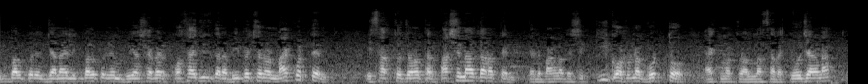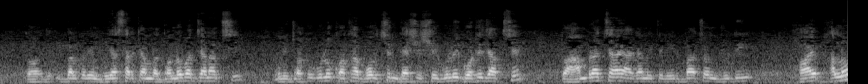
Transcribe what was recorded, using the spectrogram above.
ইকবাল করে, জেনারেল ইকবাল করিম ভুয়া সাহেবের কথায় যদি তারা বিবেচনা না করতেন, এই ছাত্র জনতার পাশে না দাঁড়াতেন, তাহলে বাংলাদেশে কি ঘটনা ঘটতো একমাত্র আল্লাহ ছাড়া কেউ জানে না। তো ইকবাল করিম ভুয়া স্যারকে আমরা ধন্যবাদ জানাচ্ছি। উনি যতগুলো কথা বলছেন, দেশে সেগুলোই ঘটে যাচ্ছে। তো আমরা চাই আগামীতে নির্বাচন যদি হয় ভালো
